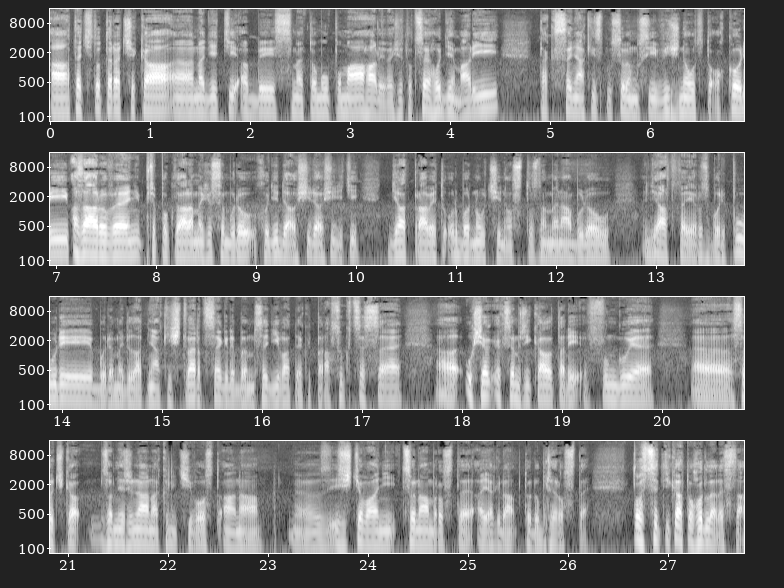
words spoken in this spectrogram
A teď to teda čeká eh, na děti, aby jsme tomu pomáhali. Takže to, co je hodně malý, tak se nějakým způsobem musí vyžnout to okolí a zároveň předpokládáme, že se budou chodit další, další děti dělat právě tu odbornou činnost. To znamená, budou dělat tady rozbory půdy, budeme dělat nějaký čtverce, kde budeme se dívat, jak vypadá sukcese. Už, jak, jak jsem říkal, tady funguje eh, sočka zaměřená na klíčivost a na eh, zjišťování, co nám roste a jak nám to dobře roste. To se týká tohohle lesa.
